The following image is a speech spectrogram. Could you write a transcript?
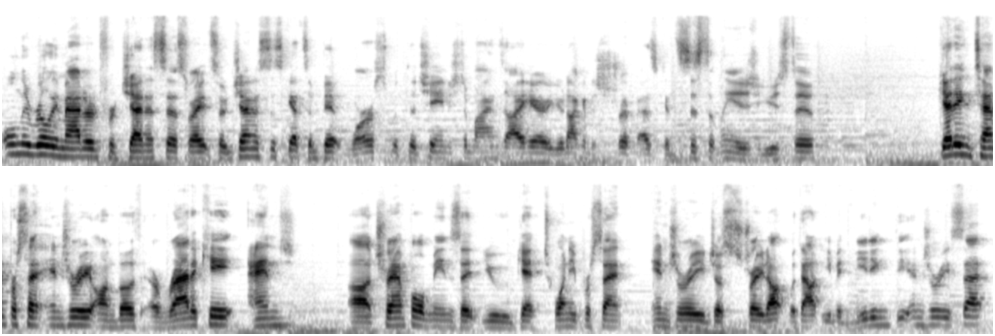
only really mattered for Genesis, right? So Genesis gets a bit worse with the change to Mind's Eye here. You're not going to strip as consistently as you used to. Getting 10% injury on both Eradicate and uh, Trample means that you get 20% injury just straight up without even needing the injury set.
